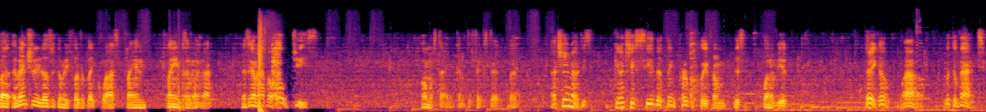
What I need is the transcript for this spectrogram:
but eventually those are going to be filled with like glass plane, planes and whatnot. It's going to happen, oh jeez. Almost died, I kind of fixed it, but Actually, no, this, you can actually see the thing perfectly from this point of view. There you go. Wow. Look at that.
